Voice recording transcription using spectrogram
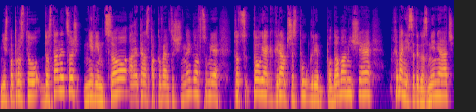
niż po prostu dostanę coś, nie wiem co, ale teraz pakowałem coś innego. W sumie to, to jak gram przez pół gry podoba mi się, chyba nie chcę tego zmieniać,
